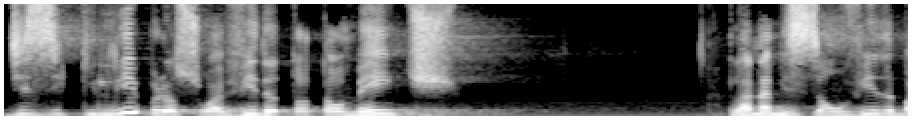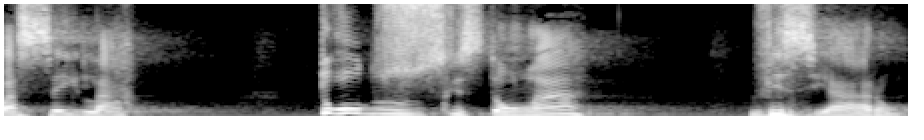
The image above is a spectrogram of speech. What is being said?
desequilibram a sua vida totalmente. Lá na missão vida, passei lá. Todos os que estão lá viciaram.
